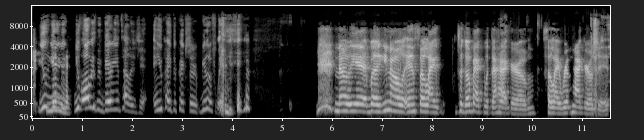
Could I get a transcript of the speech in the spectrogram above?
you, yeah. you you've always been very intelligent and you paint the picture beautifully. no, yeah, but you know, and so like to go back with the hot girl, so like real hot girl shit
